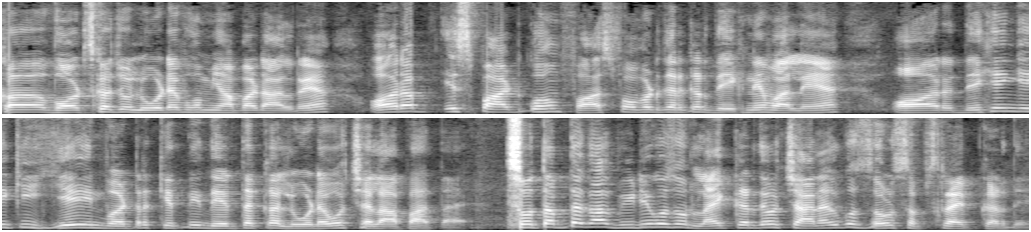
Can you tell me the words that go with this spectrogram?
का वॉट्स का जो लोड है वो हम यहाँ पर डाल रहे हैं। और अब इस पार्ट को हम फास्ट फॉरवर्ड कर कर देखने वाले हैं और देखेंगे कि ये इन्वर्टर कितनी देर तक का लोड है वो चला पाता है। सो so, तब तक आप वीडियो को ज़रूर लाइक कर दें और चैनल को ज़रूर सब्सक्राइब कर दें।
